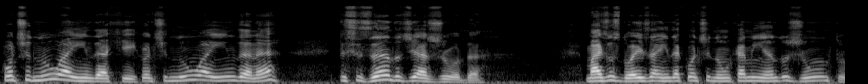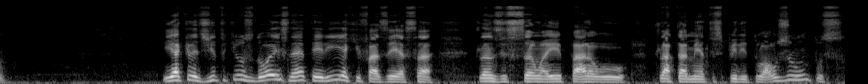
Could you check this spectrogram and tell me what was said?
Continuam ainda aqui, continuam ainda, né, precisando de ajuda mas os dois ainda continuam caminhando junto. E acredito que os dois, né, teria que fazer essa transição aí para o tratamento espiritual juntos.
